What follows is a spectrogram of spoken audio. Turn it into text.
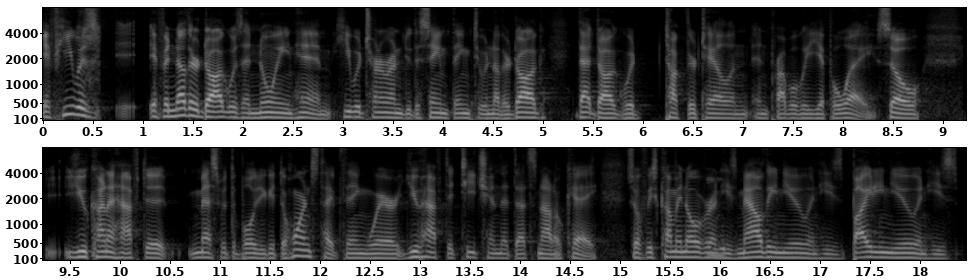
if he was, if another dog was annoying him, he would turn around and do the same thing to another dog. That dog would tuck their tail and, and probably yip away. So you kind of have to mess with the bull, you get the horns type thing where you have to teach him that that's not okay. So if he's coming over and mm-hmm. he's mouthing you and he's biting you and he's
